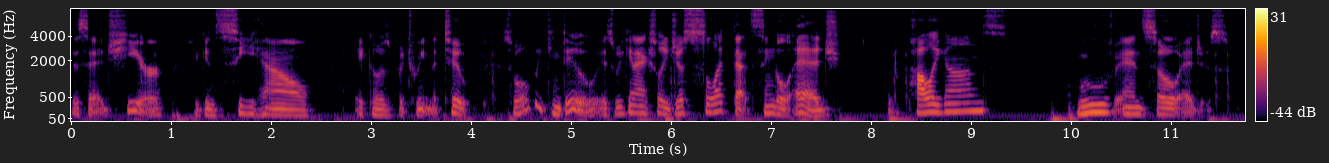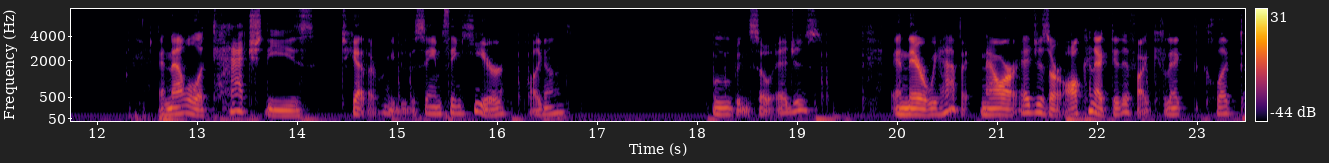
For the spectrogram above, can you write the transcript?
this edge here, you can see how it goes between the two. So what we can do is we can actually just select that single edge, go to polygons, move and sew edges and that will attach these together. We're to do the same thing here, polygons, move and sew edges. And there we have it. Now our edges are all connected. If I connect, collect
